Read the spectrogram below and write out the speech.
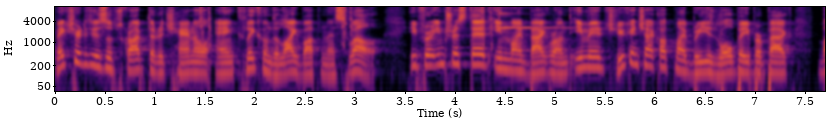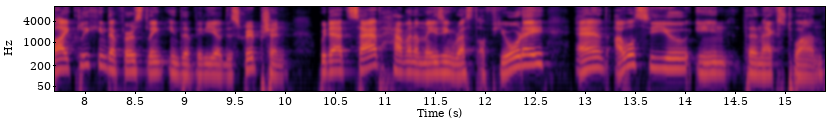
make sure that you subscribe to the channel and click on the like button as well. If you're interested in my background image, you can check out my Breeze wallpaper pack by clicking the first link in the video description. With that said, have an amazing rest of your day and I will see you in the next one.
